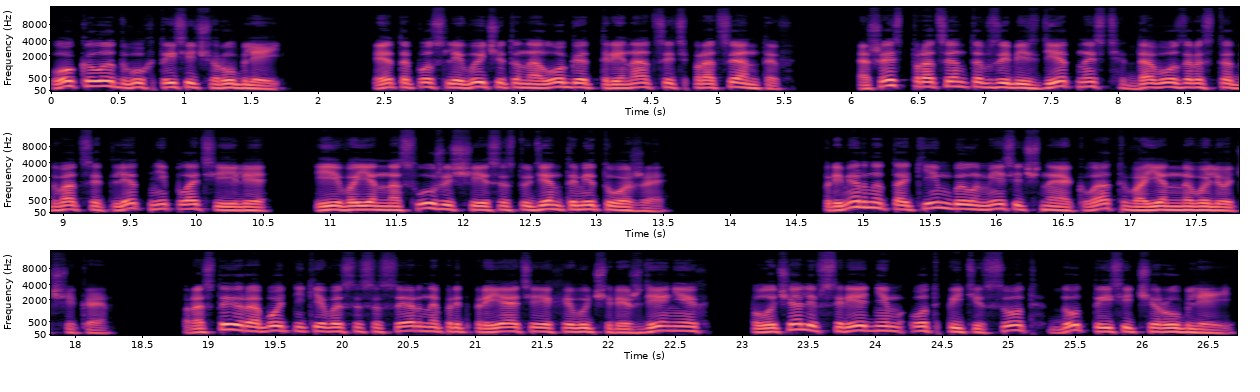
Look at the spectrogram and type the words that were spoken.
около 2000 рублей. Это после вычета налога 13%, а 6% за бездетность до возраста 20 лет не платили, и военнослужащие со студентами тоже. Примерно таким был месячный оклад военного летчика. Простые работники в СССР на предприятиях и в учреждениях получали в среднем от 500 до 1000 рублей.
